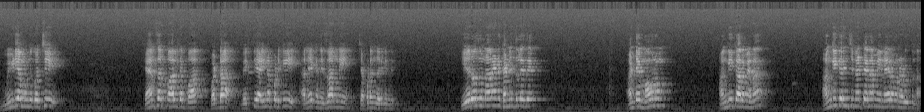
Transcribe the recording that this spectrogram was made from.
మీడియా ముందుకొచ్చి క్యాన్సర్ పాలిట పడ్డ వ్యక్తి అయినప్పటికీ అనేక నిజాల్ని చెప్పడం జరిగింది. ఏ రోజు నారాయణ ఖండించలేదే? అంటే మౌనం అంగీకారమేనా? అంగీకరించినట్టేనా మీ నేరం అని అడుగుతున్నా.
